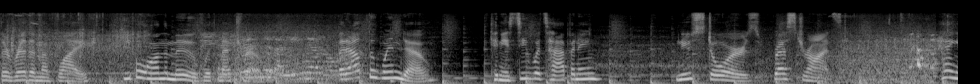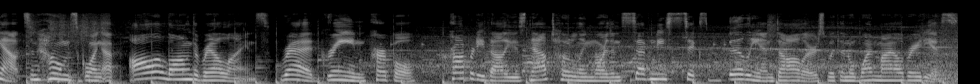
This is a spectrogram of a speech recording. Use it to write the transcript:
the rhythm of life, people on the move with Metro. But out the window, can you see what's happening? New stores, restaurants, hangouts, and homes going up all along the rail lines. Red, green, purple, property values now totaling more than $76 billion within a one mile radius.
